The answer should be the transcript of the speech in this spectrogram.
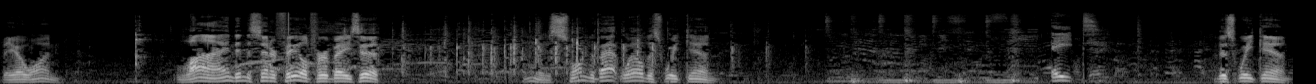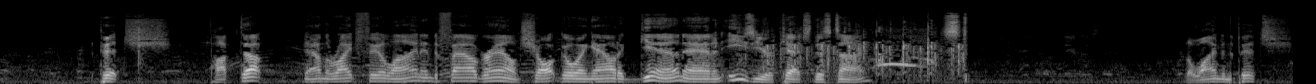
The 0 1. Lined into center field for a base hit. He has swung the bat well this weekend. Eight this weekend. The pitch popped up down the right field line into foul ground. Schalk going out again, and an easier catch this time. The wind and the pitch.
